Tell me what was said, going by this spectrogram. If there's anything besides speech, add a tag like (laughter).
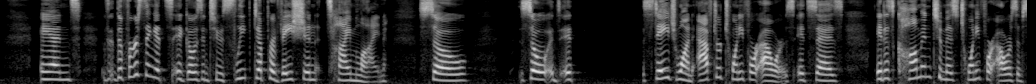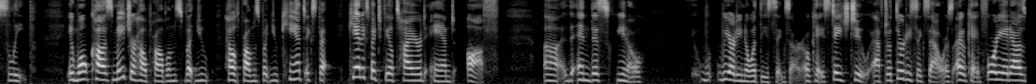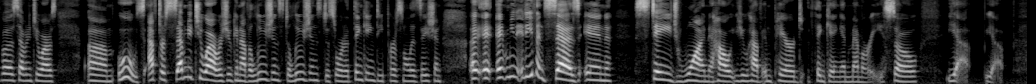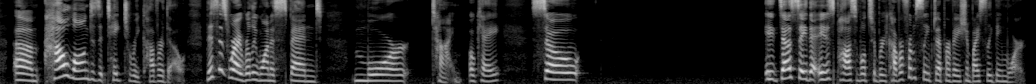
and the first thing it's it goes into sleep deprivation timeline. So so it, it stage 1 after 24 hours it says it is common to miss 24 hours of sleep. It won't cause major health problems, but you health problems, but you can't expect can't expect to feel tired and off. Uh, and this, you know, we already know what these things are. Okay, stage two, after 36 hours. Okay, 48 hours, but 72 hours. Um, ooh, after 72 hours, you can have illusions, delusions, disordered thinking, depersonalization. I, I, I mean, it even says in stage one how you have impaired thinking and memory. So, yeah, yeah. Um, how long does it take to recover, though? This is where I really want to spend more time, okay? So, it does say that it is possible to recover from sleep deprivation by sleeping more.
